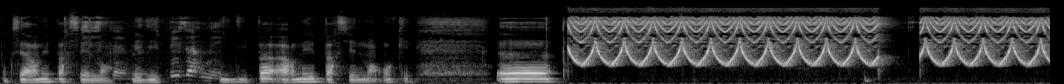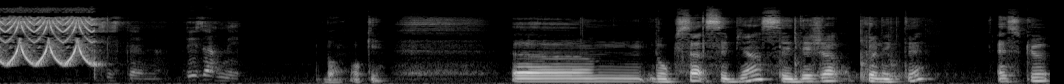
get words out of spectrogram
Donc c'est armé partiellement. Système mais il dit, désarmé. il dit pas armé partiellement. Ok. Euh... Bon, ok. Euh, donc ça, c'est bien, c'est déjà connecté. Est-ce que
